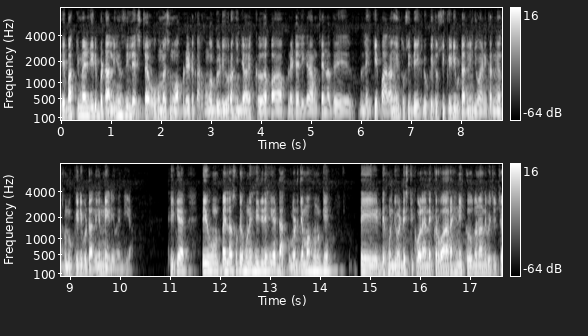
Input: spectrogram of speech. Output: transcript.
ਤੇ ਬਾਕੀ ਮੈਂ ਜਿਹੜੀ ਬਟਾਲੀਅਨਸ ਦੀ ਲਿਸਟ ਹੈ, ਉਹ ਮੈਂ ਤੁਹਾਨੂੰ ਅਪਡੇਟ ਕਰ ਦੂੰਗਾ ਵੀਡੀਓ ਰਾਹੀਂ ਜਾਂ ਇੱਕ ਆਪਾਂ ਆਪਣੇ ਟੈਲੀਗ੍ਰਾਮ ਚੈਨਲ ਤੇ ਲਿਖ ਕੇ ਪਾ ਦਾਂਗੇ, ਤੁਸੀਂ ਦੇਖ ਲਓ ਕਿ ਤੁਸੀਂ ਕਿਹੜੀ ਬਟਾਲੀਅਨ ਜੁਆਇਨ ਕਰਨੀ ਆ ਤੁਹਾਨੂੰ ਕਿਹੜੀ ਬਟਾਲੀਅਨ ਨੇੜੇ ਪੈਂਦੀ ਆ। ਠੀਕ ਹੈ? ਤੇ ਹੁਣ ਪਹਿਲਾਂ ਤੁਹਾਡੇ ਹੁਣ ਇਹ ਜਿਹੜੇ ਹੈਗੇ ਡਾਕੂਮੈਂਟ ਜਮ੍ਹਾਂ ਹੋਣਗੇ, ਤੇ ਹੁਣ ਜਿਵੇਂ ਡਿਸਟ੍ਰਿਕਟ ਵਾਲਿਆਂ ਦੇ ਕਰਵਾ ਰਹੇ ਨੇ ਇੱਕ ਦੋ ਦਿਨਾਂ ਦੇ ਵਿੱਚ ਵਿੱਚ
